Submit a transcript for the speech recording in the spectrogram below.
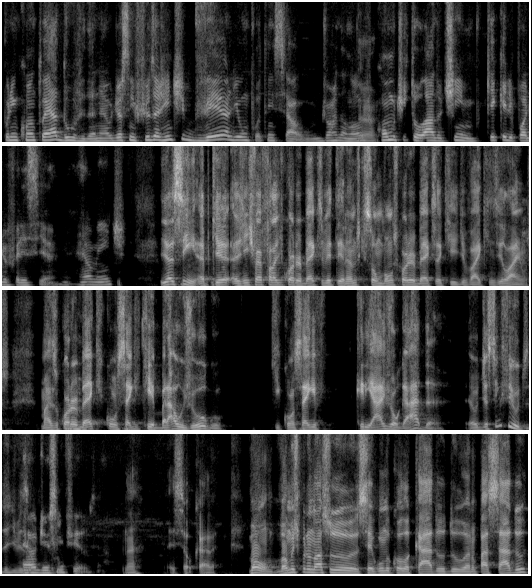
por enquanto é a dúvida, né? O Justin Fields a gente vê ali um potencial. O Jordan Love, é. como titular do time, o que, que ele pode oferecer? Realmente. E assim, é porque a gente vai falar de quarterbacks veteranos que são bons quarterbacks aqui de Vikings e Lions. Mas o quarterback que consegue quebrar o jogo, que consegue criar jogada, é o Justin Fields da divisão. É o Justin Fields. Né? Esse é o cara. Bom, vamos para o nosso segundo colocado do ano passado,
